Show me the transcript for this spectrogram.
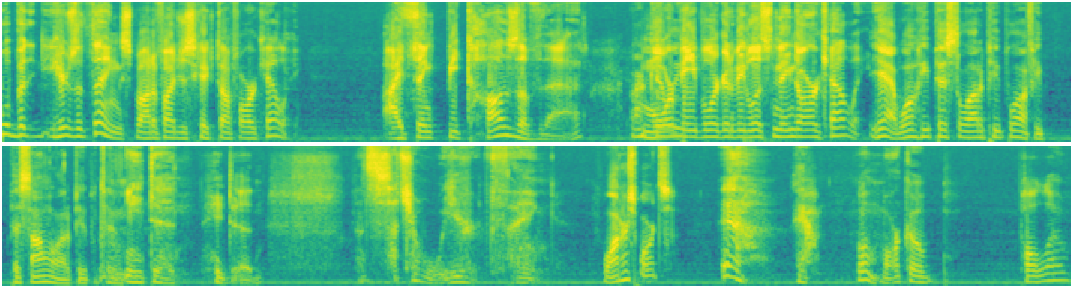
Well, but here's the thing: Spotify just kicked off R. Kelly. I think because of that, R. more Kelly- people are going to be listening to R. Kelly. Yeah, well, he pissed a lot of people off. He pissed on a lot of people too. He did. He did. That's such a weird thing. Water sports? Yeah. Yeah. Well, Marco Polo.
